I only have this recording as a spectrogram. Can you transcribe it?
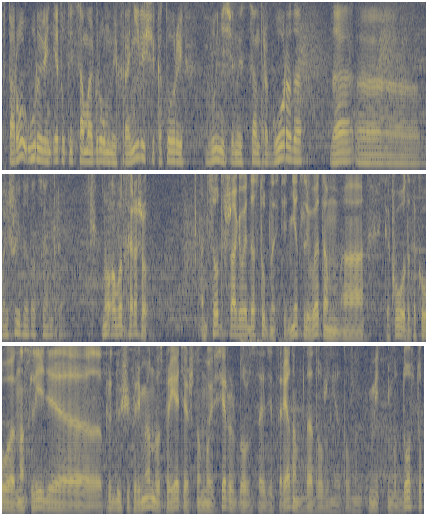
второй уровень это вот эти самые огромные хранилища, которые вынесены из центра города, да, э, большие дата-центры. Ну, а вот хорошо. ЦОД в шаговой доступности. Нет ли в этом а, какого-то такого наследия э, предыдущих времен, восприятия, что мой сервер должен стоять где-то рядом, да, должен, я должен иметь к нему доступ.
